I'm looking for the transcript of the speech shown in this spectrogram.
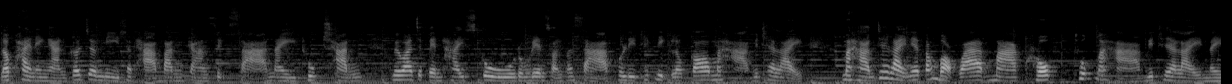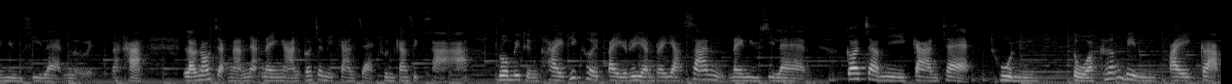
แล้วภายในงานก็จะมีสถาบันการศึกษาในทุกชั้น ไม่ว่าจะเป็นไฮสคูลโรงเรียนสอนภาษาโพลิเทคนิค แล้วก็มหาวิทยาลัย มหาวิทยาลัยเนี่ยต้องบอกว่ามาครบทุกมหาวิทยาลัยในนิวซีแลนด์เลยนะคะแล้วนอกจากนั้นเนี่ยในงานก็จะมีการแจกทุนการศึกษา รวมไปถึงใครที่เคยไปเรียนระยะสั้นในนิวซีแลนด์ก็จะมีการแจกทุน ตั๋วเครื่องบินไปกลับ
